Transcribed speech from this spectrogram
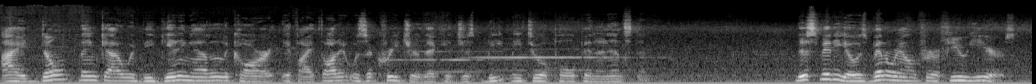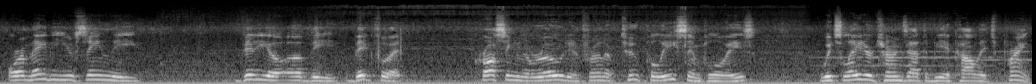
I don't think I would be getting out of the car if I thought it was a creature that could just beat me to a pulp in an instant. This video has been around for a few years, or maybe you've seen the video of the Bigfoot crossing the road in front of two police employees, which later turns out to be a college prank.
